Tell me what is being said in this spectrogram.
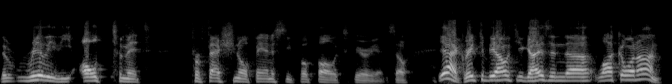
the really the ultimate professional fantasy football experience. So yeah, great to be on with you guys and uh, a lot going on.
